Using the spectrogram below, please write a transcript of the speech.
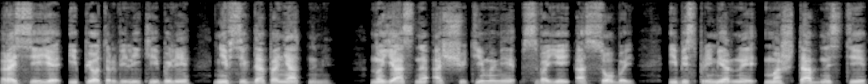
Россия и Петр Великий были не всегда понятными, но ясно ощутимыми в своей особой и беспримерной масштабности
